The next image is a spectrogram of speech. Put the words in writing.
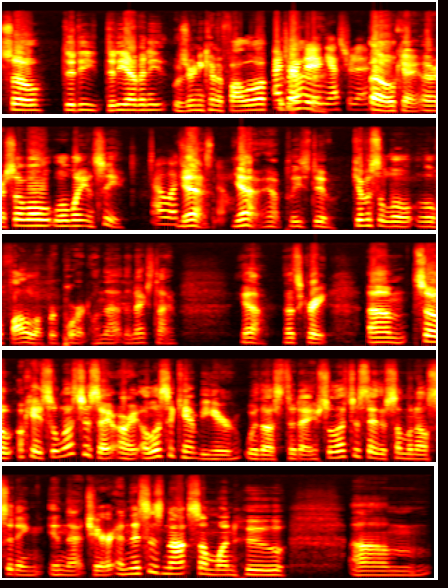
So, did he did he have any? Was there any kind of follow up? I turned that, it in or- yesterday. Oh, okay. All right. So we'll we'll wait and see. I'll let you Yeah. guys know. Yeah. Yeah. Please do. Give us a little little follow up report on that the next time. Yeah, that's great. Um, so okay, so let's just say, all right, Alyssa can't be here with us today. So let's just say there's someone else sitting in that chair, and this is not someone who um,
